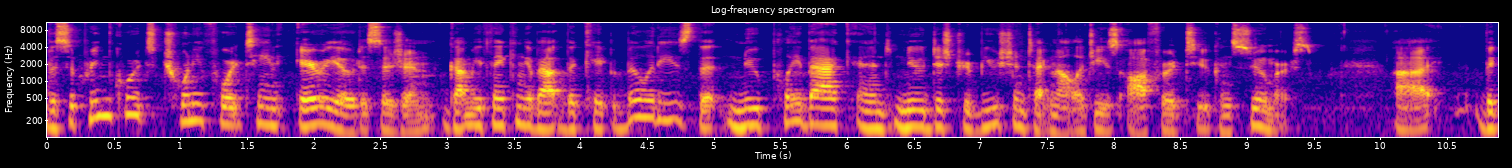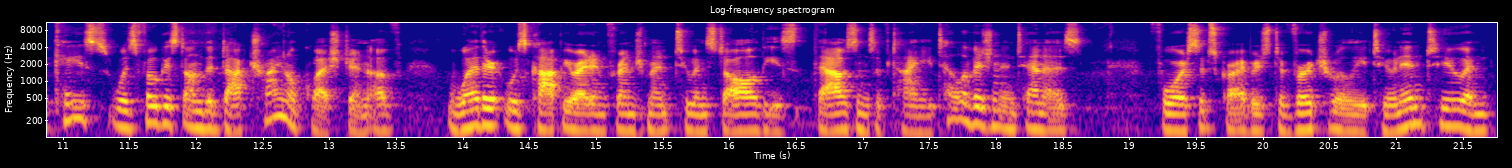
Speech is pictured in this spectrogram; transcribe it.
The Supreme Court's 2014 Aereo decision got me thinking about the capabilities that new playback and new distribution technologies offer to consumers. Uh, the case was focused on the doctrinal question of whether it was copyright infringement to install these thousands of tiny television antennas for subscribers to virtually tune into and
